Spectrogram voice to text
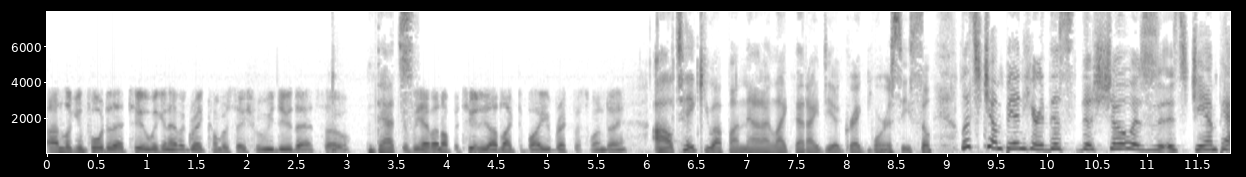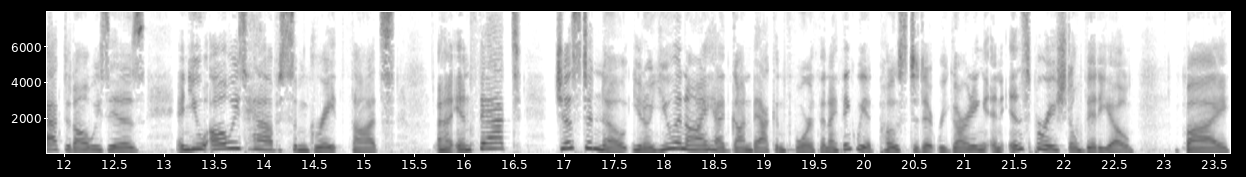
I'm looking forward to that too. We're going to have a great conversation when we do that. So that's if we have an opportunity, I'd like to buy you breakfast one day. I'll take you up on that. I like that idea, Greg Morrissey. So let's jump in here. This the show is it's jam packed. It always is, and you always have some great thoughts. Uh, in fact, just a note, you know, you and I had gone back and forth, and I think we had posted it regarding an inspirational video by.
